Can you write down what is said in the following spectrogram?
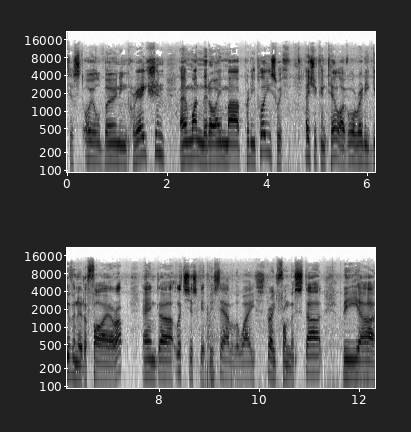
latest oil burning creation and one that I'm uh, pretty pleased with. As you can tell I've already given it a fire up and uh, let's just get this out of the way straight from the start. The, uh,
